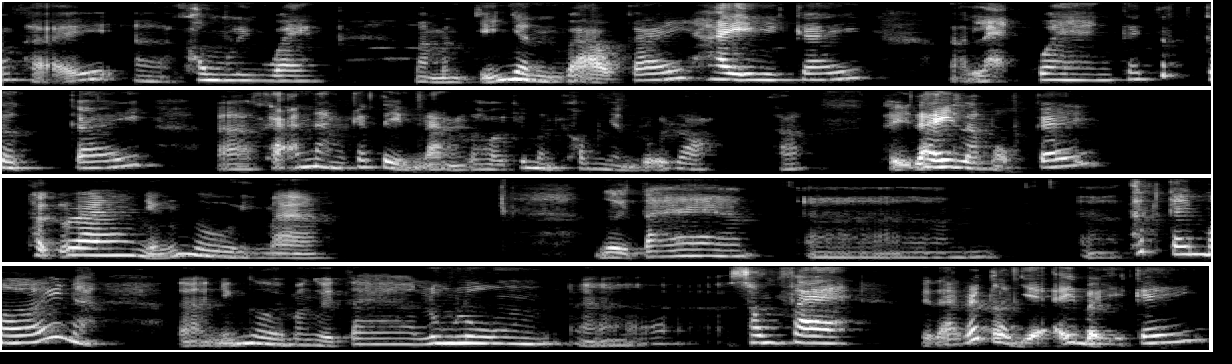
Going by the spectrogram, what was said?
có thể à, không liên quan mà mình chỉ nhìn vào cái hay cái à, lạc quan cái tích cực cái à, khả năng cái tiềm năng thôi chứ mình không nhìn rủi ro. Đó. Thì đây là một cái thật ra những người mà người ta à, à, thích cái mới nè à, những người mà người ta luôn luôn à, xông pha người ta rất là dễ bị cái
